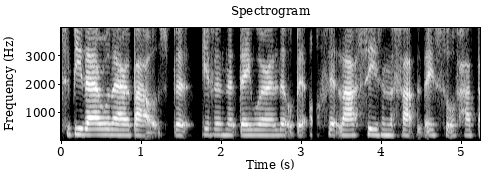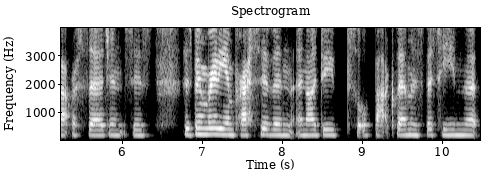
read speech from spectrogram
to be there or thereabouts. But given that they were a little bit off it last season, the fact that they've sort of had that resurgence is has been really impressive, and and I do sort of back them as the team that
